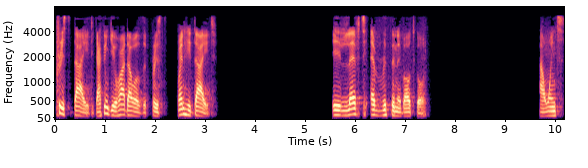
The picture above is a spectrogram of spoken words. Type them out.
priest died, I think that was the priest, when he died, he left everything about God and went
